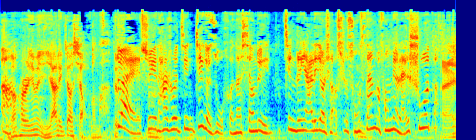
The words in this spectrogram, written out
主要还是因为你压力较小了嘛，对吧？对，所以他说竞这个组合呢，相对竞争压力较小，是从三个方面来说的。哎，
